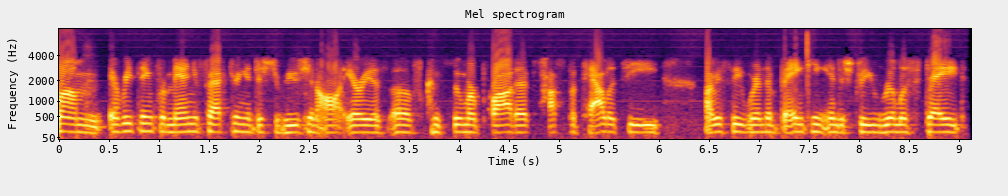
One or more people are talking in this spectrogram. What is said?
from everything from manufacturing and distribution, all areas of consumer products, hospitality. Obviously, we're in the banking industry, real estate.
